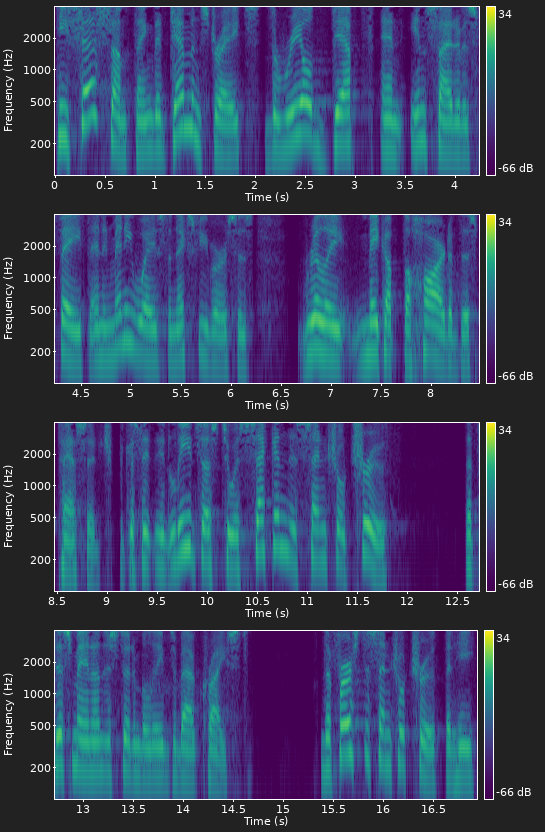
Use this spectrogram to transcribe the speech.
he says something that demonstrates the real depth and insight of his faith. And in many ways, the next few verses really make up the heart of this passage because it, it leads us to a second essential truth that this man understood and believed about Christ. The first essential truth that he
